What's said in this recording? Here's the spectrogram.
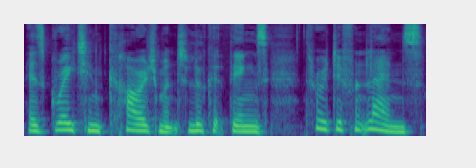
There's great encouragement to look at things through a different lens.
